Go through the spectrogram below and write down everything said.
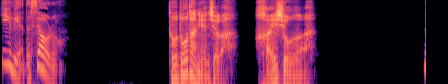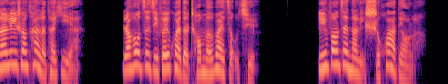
一脸的笑容。都多大年纪了，还秀恩爱？南立川看了他一眼，然后自己飞快的朝门外走去。林芳在那里石化掉了。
